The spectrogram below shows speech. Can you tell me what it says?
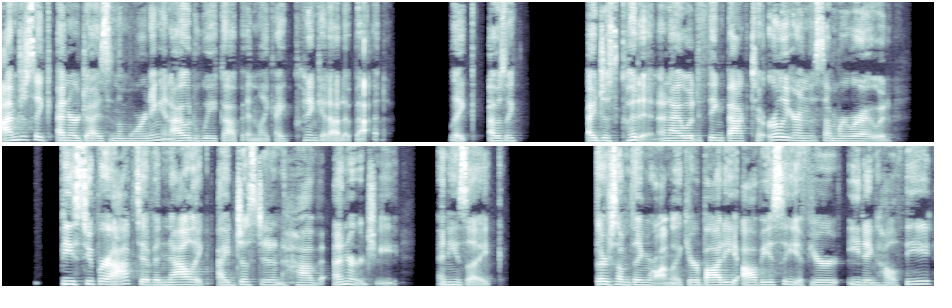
I'm just like energized in the morning, and I would wake up and like I couldn't get out of bed. Like, I was like, I just couldn't. And I would think back to earlier in the summer where I would be super active, and now like I just didn't have energy. And he's like, there's something wrong. Like your body, obviously, if you're eating healthy,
